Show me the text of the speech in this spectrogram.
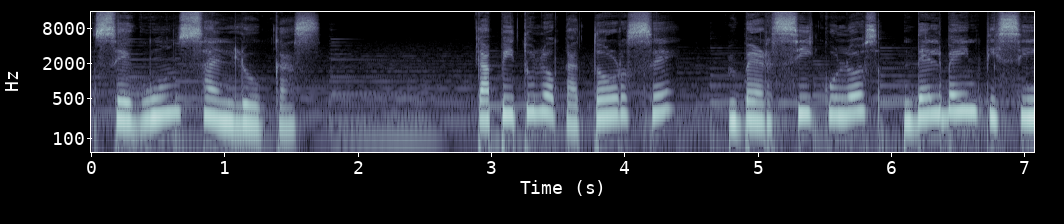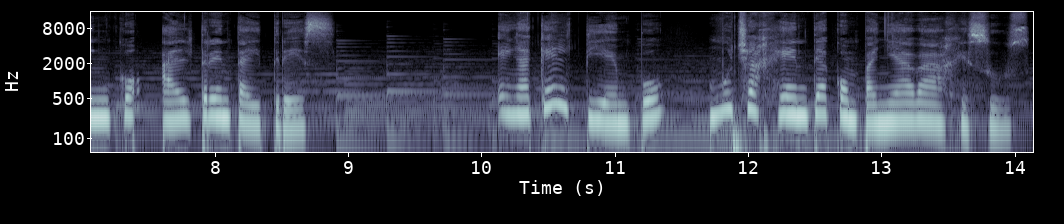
según San Lucas, capítulo 14, versículos del 25 al 33. En aquel tiempo, mucha gente acompañaba a Jesús.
